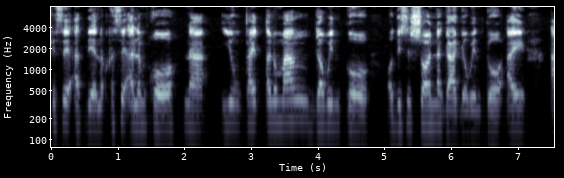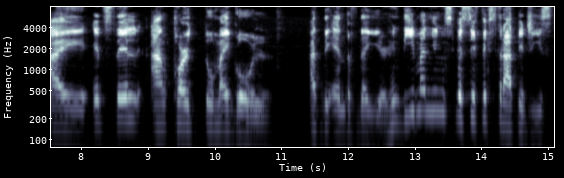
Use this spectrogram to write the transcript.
kasi at the end kasi alam ko na yung kahit anumang gawin ko o desisyon na gagawin ko ay ay it's still anchored to my goal at the end of the year. Hindi man yung specific strategies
